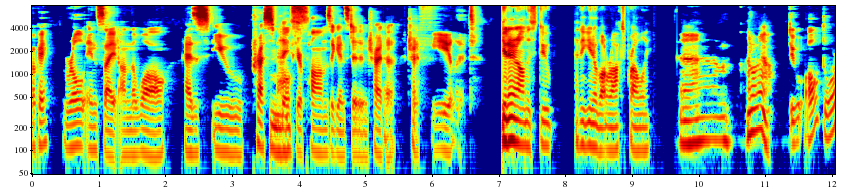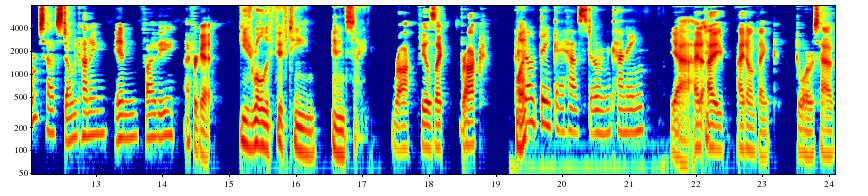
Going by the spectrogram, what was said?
Okay, roll insight on the wall as you press both your palms against it and try to try to feel it. Get in on this, dupe. I think you know about rocks, probably. Um, I don't know. Do all dwarves have stone cunning in 5e? I forget. He's rolled a 15 in insight. Rock feels like rock. What? I don't think I have stone cunning. Yeah, I, I, I don't think dwarves have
